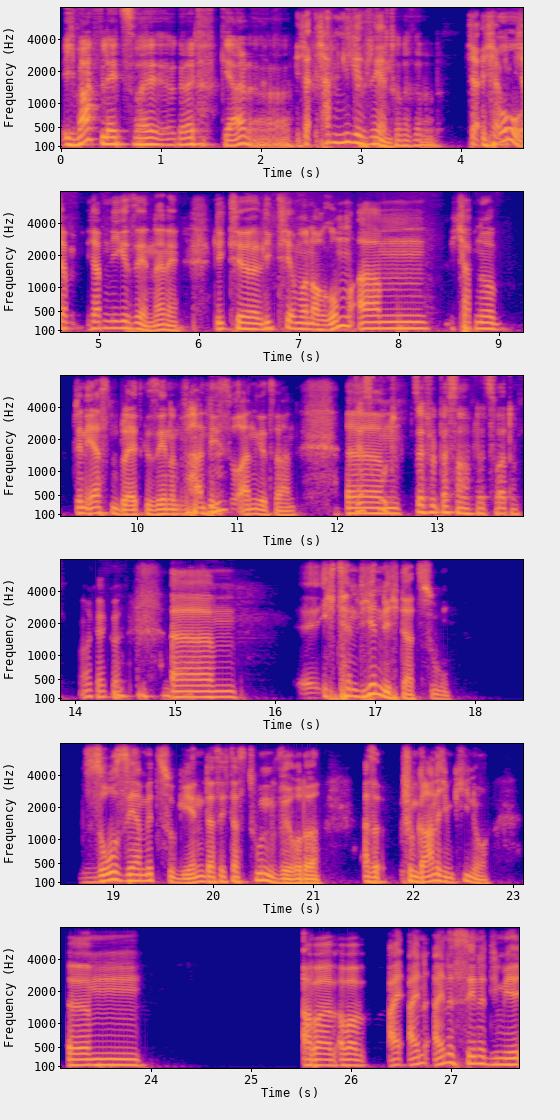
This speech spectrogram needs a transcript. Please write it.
ich mag Blade 2 relativ gerne. Ich, ich habe ihn nie gesehen. Ich, ich habe Oh. ich hab, ich hab ihn nie gesehen. Nee, nee. Liegt hier, liegt hier immer noch rum. Ähm, ich habe nur den ersten Blade gesehen und war nicht so angetan. Der ist Ähm, gut. Sehr viel besser, der zweite. Okay, cool. ähm, ich tendiere nicht dazu, so sehr mitzugehen, dass ich das tun würde. Also schon gar nicht im Kino. Ähm, aber aber ein, ein- eine Szene, die mir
